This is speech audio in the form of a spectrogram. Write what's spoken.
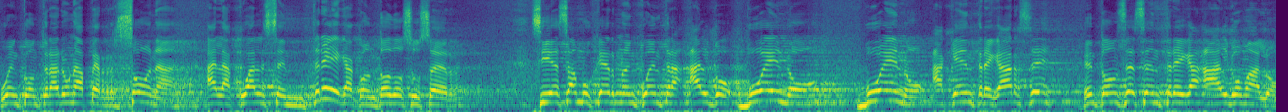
o encontrar una persona a la cual se entrega con todo su ser. Si esa mujer no encuentra algo bueno, bueno a qué entregarse, entonces se entrega a algo malo.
